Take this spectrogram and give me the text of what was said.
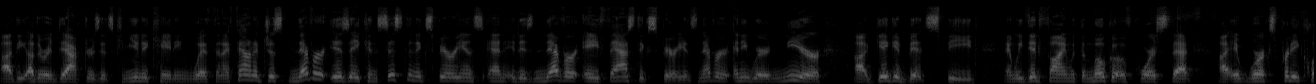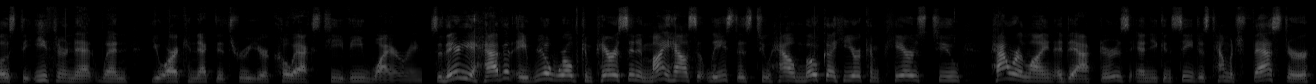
uh, the other adapters it's communicating with. And I found it just never is a consistent experience and it is never a fast experience, never anywhere near uh, gigabit speed. And we did find with the MoCA, of course, that uh, it works pretty close to Ethernet when you are connected through your coax TV wiring. So there you have it, a real world comparison in my house at least as to how MoCA here compares to power line adapters. And you can see just how much faster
